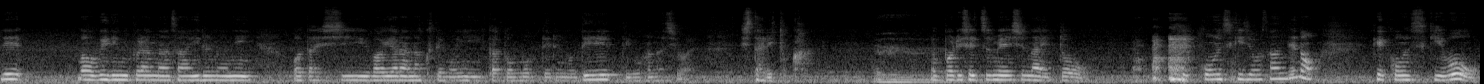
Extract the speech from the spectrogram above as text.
で、まあ、ウェディングプランナーさんいるのに私はやらなくてもいいかと思ってるのでっていう話はしたりとか。へやっぱり説明しないと結婚式場さんでの結婚式を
